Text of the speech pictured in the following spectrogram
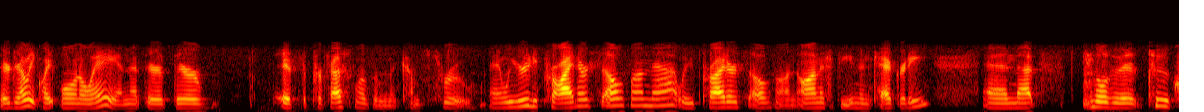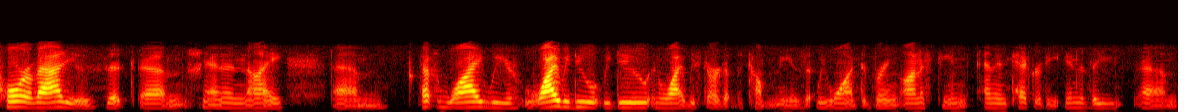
they're generally quite blown away, and that they're they're it's the professionalism that comes through, and we really pride ourselves on that. We pride ourselves on honesty and integrity, and that's those are the two core values that um, Shannon and I. Um, that's why we why we do what we do and why we started the company is that we want to bring honesty and, and integrity into the um,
